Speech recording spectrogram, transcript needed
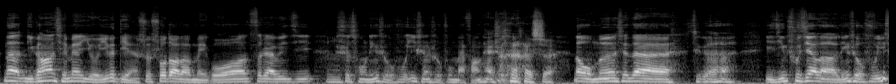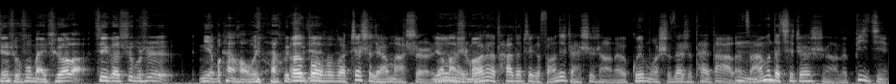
那你刚刚前面有一个点是说到了美国资债危机嗯是从零首付、一成首付买房开始的。是。那我们现在这个已经出现了零首付、一成首付买车了，这个是不是你也不看好未来会呃，不不不，这是两码事儿。因两码事吗为美国呢，它的这个房地产市场呢规模实在是太大了，嗯咱们的汽车市场呢，毕竟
